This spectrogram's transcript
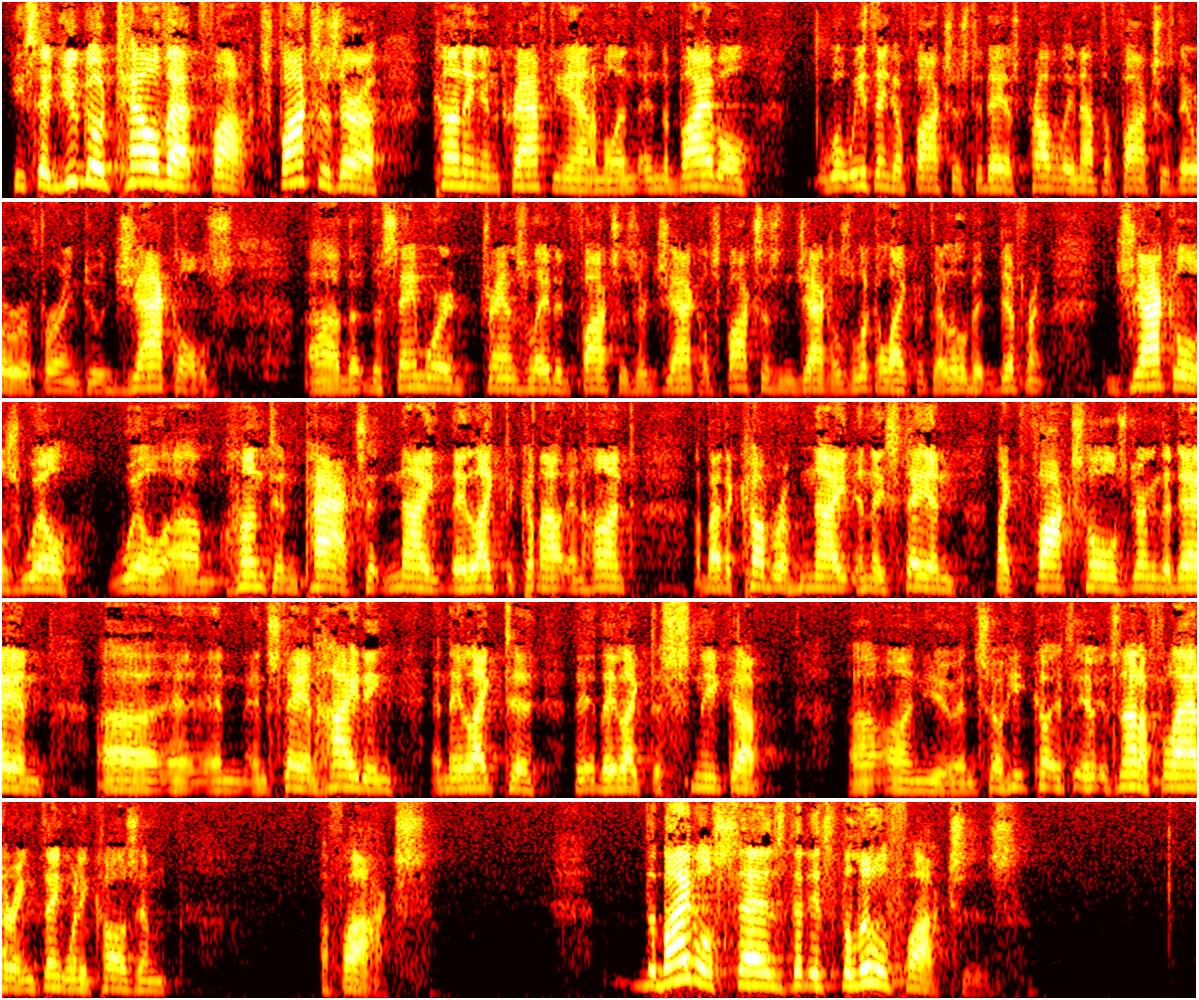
He said, You go tell that fox. Foxes are a cunning and crafty animal. And in the Bible, what we think of foxes today is probably not the foxes they were referring to, jackals. Uh, the, the same word translated foxes are jackals. Foxes and jackals look alike, but they're a little bit different. Jackals will, will um, hunt in packs at night. They like to come out and hunt by the cover of night, and they stay in like foxholes during the day and, uh, and, and stay in hiding and they like to they, they like to sneak up uh, on you. And so he it's, it's not a flattering thing when he calls him a fox. The Bible says that it's the little foxes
